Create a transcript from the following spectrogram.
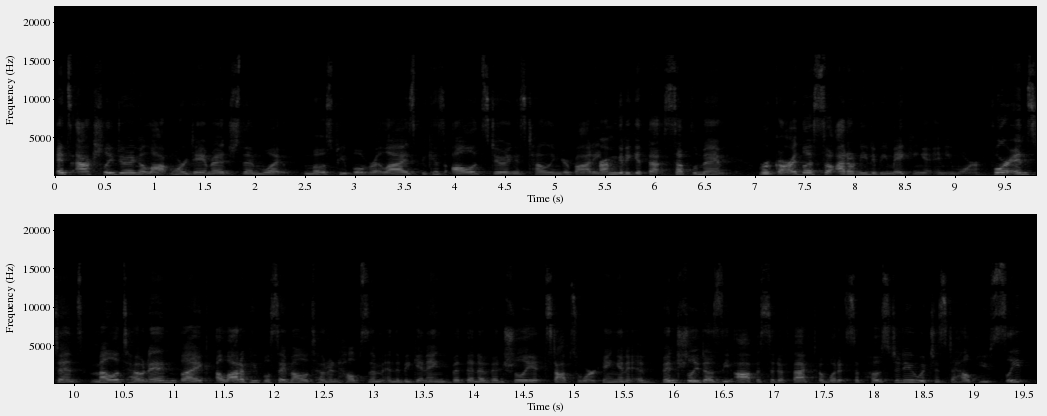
it's actually doing a lot more damage than what most people realize because all it's doing is telling your body, I'm gonna get that supplement regardless, so I don't need to be making it anymore. For instance, melatonin, like a lot of people say melatonin helps them in the beginning, but then eventually it stops working and it eventually does the opposite effect of what it's supposed to do, which is to help you sleep.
